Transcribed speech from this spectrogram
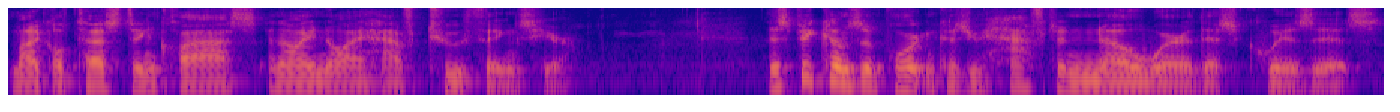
Michael Testing Class, and I know I have two things here. This becomes important because you have to know where this quiz is.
